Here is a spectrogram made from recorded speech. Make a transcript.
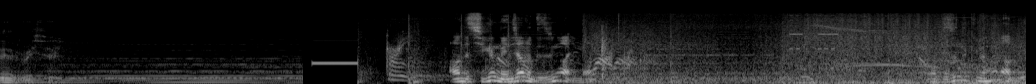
Everything. 아 근데 지금 렌즈 하면 늦은 거 아닌가? 어, 늦은 느낌이 하나 안 돼.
